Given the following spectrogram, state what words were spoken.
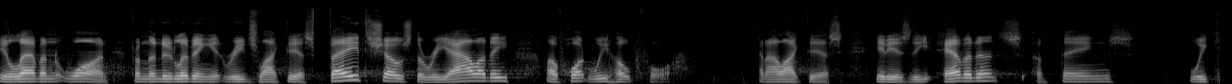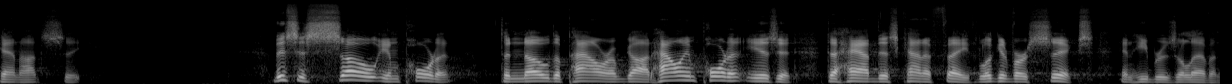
11 1. From the New Living, it reads like this Faith shows the reality of what we hope for. And I like this it is the evidence of things we cannot see. This is so important to know the power of God. How important is it to have this kind of faith? Look at verse 6 in Hebrews 11.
